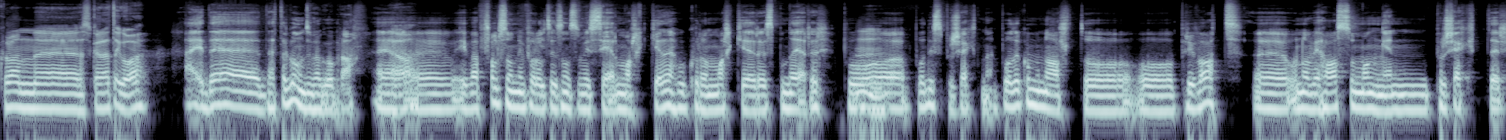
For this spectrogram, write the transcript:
Hvordan eh, skal dette gå? Nei, det, Dette kommer til å gå bra. Eh, ja. I hvert fall sånn i forhold til sånn som vi ser markedet, og hvordan markedet responderer på, mm. på disse prosjektene. Både kommunalt og, og, privat. Eh, og når vi har så mange prosjekter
